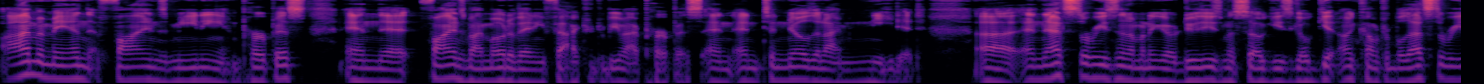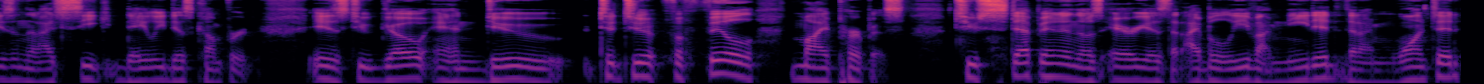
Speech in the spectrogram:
I'm a man that finds meaning and purpose and that finds my motivating factor to be my purpose and, and to know that I'm needed. Uh, and that's the reason I'm going to go do these misogis, go get uncomfortable. That's the reason that I seek daily discomfort is to go and do, to, to fulfill my purpose, to step in in those areas that I believe I'm needed, that I'm wanted,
